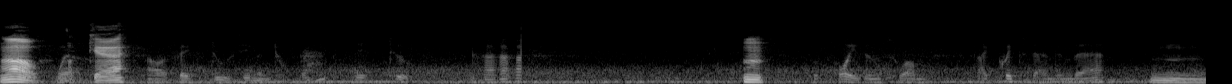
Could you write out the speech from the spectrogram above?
Oh, Well. ok. Our fates do seem into perhaps this too. Hmm. The poison swamp, like quicksand in there. Hmm.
